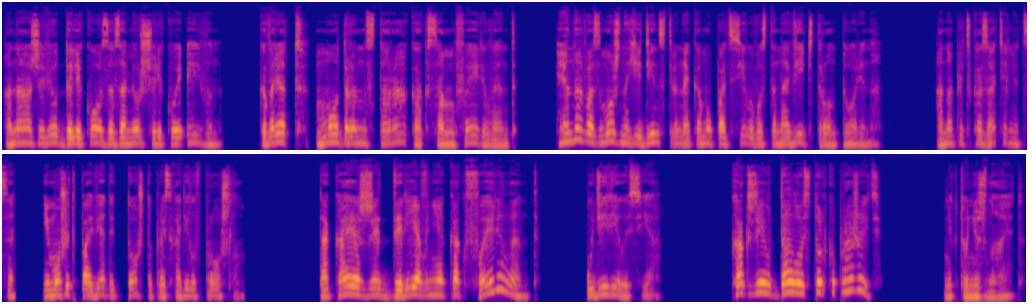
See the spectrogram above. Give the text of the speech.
Она живет далеко за замерзшей рекой Эйвен. Говорят, Модран стара, как сам Фейриленд, и она, возможно, единственная, кому под силу восстановить трон Торина. Она предсказательница и может поведать то, что происходило в прошлом. Такая же древняя, как Фейриленд? Удивилась я. Как же ей удалось только прожить? Никто не знает.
